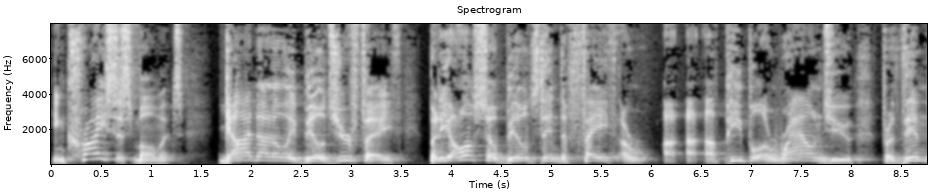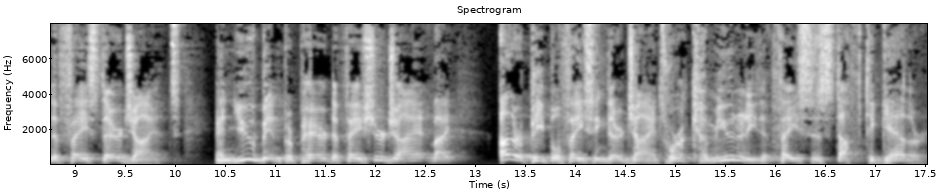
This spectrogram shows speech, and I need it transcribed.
In crisis moments, God not only builds your faith, but he also builds then the faith uh, uh, of people around you for them to face their giants. And you've been prepared to face your giant by other people facing their giants. We're a community that faces stuff together.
